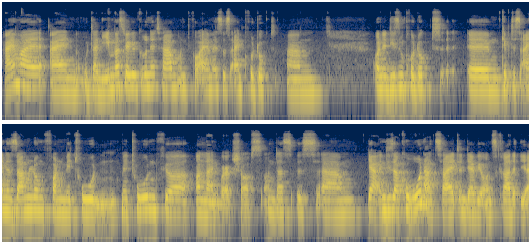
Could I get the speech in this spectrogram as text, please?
einmal ein Unternehmen, was wir gegründet haben und vor allem ist es ein Produkt. Ähm, und in diesem Produkt ähm, gibt es eine Sammlung von Methoden, Methoden für Online-Workshops. Und das ist ähm, ja in dieser Corona-Zeit, in der wir uns gerade ja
